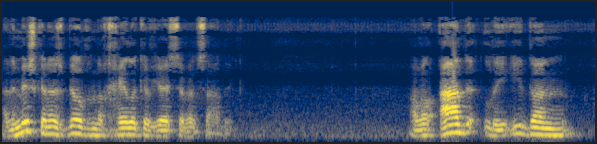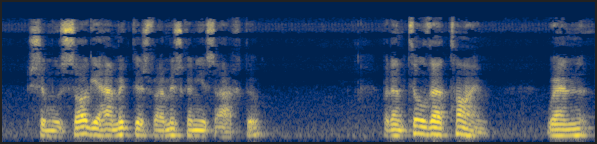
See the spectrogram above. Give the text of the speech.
And the Mishkan is built in the Chelek of Yosef at Tzaddik. Aval ad li'idan shemusogi hamikdash v'hamishkan yisachtu. But until that time, when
